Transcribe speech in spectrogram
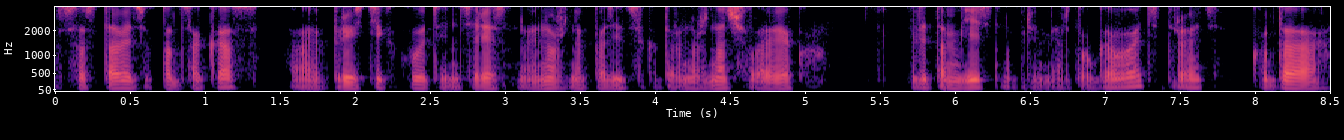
составить под заказ, а, привести какую-то интересную и нужную позицию, которая нужна человеку. Или там есть, например, долговая тетрадь, куда,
